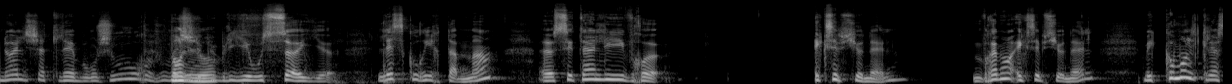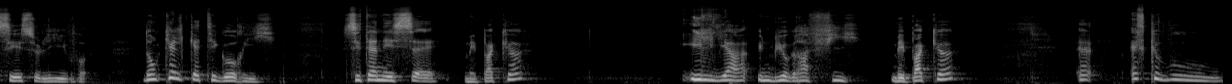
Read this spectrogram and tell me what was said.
Noël Châtelet, bonjour. Vous venez Bonjour. de publier au Seuil Laisse courir ta main. Euh, C'est un livre exceptionnel, vraiment exceptionnel. Mais comment le classer, ce livre? Dans quelle catégorie? C'est un essai, mais pas que. Il y a une biographie, mais pas que. Euh, Est-ce que vous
